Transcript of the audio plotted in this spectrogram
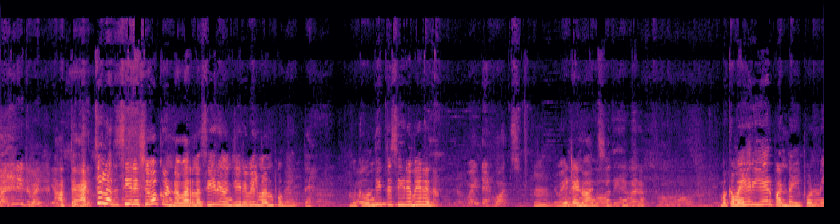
ಪನ್ನೀಟ್ ಮಾಡಿ ಅತ್ತ ಆಕ್ಚುಲ್ ಅದು ಸೀರೆ ಶೋಕ್ ಉಂಡ ವರ್ಣ ಸೀರೆ ಒಂಜಿ ರಿವೀಲ್ ಮನ್ಪುಗೈತೆ ಬೊಕ ಒಂದಿತ್ತ ಸೀರೆ ಮೇರೆನ wait and watch hmm wait and watch ದೇವರಪ್ಪ ಬೊಕ ಮೇರಿ ಏರ್ ಪಂಡ ಈ ಪೊಣ್ಣು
